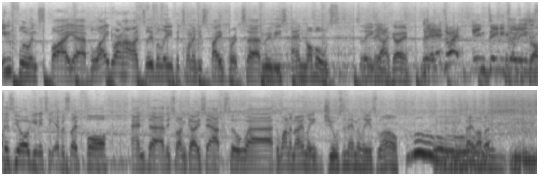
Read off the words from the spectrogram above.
influenced by uh, Blade Runner. I do believe it's one of his favourite uh, movies and novels. So there you There go. you go. There- get into it. Indeedy doody. This is your Unity episode four. And uh, this one goes out to uh, the one and only Jules and Emily as well. Mm, they love it. Scott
